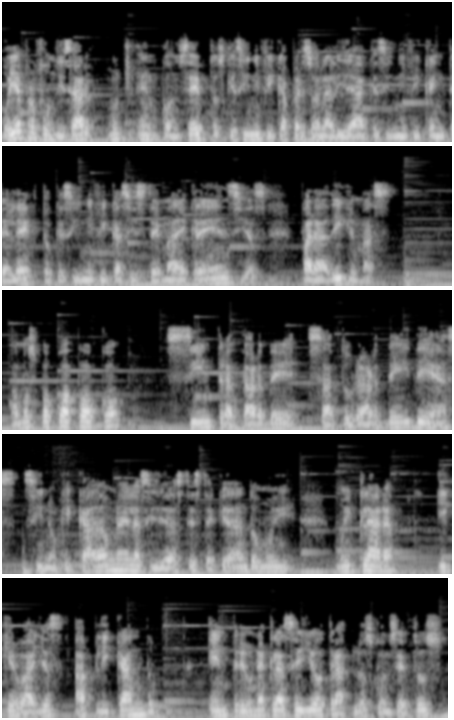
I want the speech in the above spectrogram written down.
voy a profundizar mucho en conceptos, qué significa personalidad, qué significa intelecto, qué significa sistema de creencias, paradigmas. Vamos poco a poco sin tratar de saturar de ideas, sino que cada una de las ideas te esté quedando muy, muy clara y que vayas aplicando entre una clase y otra los conceptos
